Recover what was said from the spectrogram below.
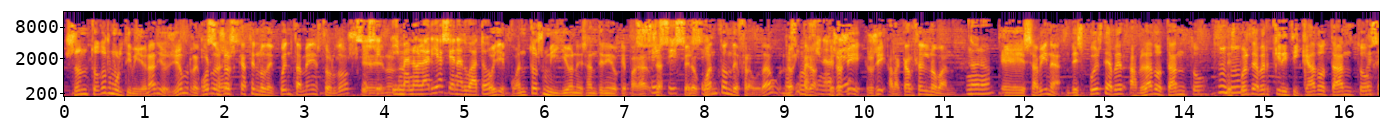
son todos multimillonarios. Yo me recuerdo Eso esos es. que hacen lo de cuéntame, estos dos. Sí, que sí. no- Y Manol Arias y Ana Duato. Oye, ¿cuántos millones han tenido que pagar? Sí, o sea, pero. ¿cuánto han defraudado? Pues pero imagínate. eso sí, eso sí, a la cárcel no van. No, no. Eh, Sabina, después de haber hablado tanto, después de haber criticado tanto, Pues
